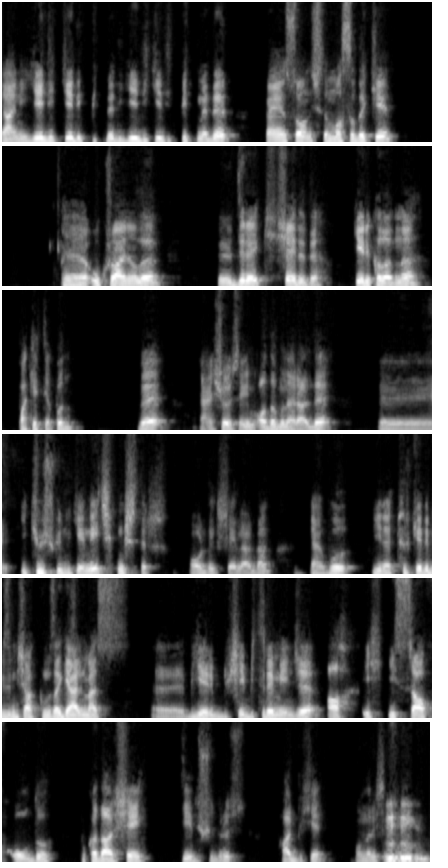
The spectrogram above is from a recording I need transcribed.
yani yedik yedik bitmedi, yedik yedik bitmedi. Ve en son işte masadaki e, Ukraynalı e, direkt şey dedi. Geri kalanını paket yapın. Ve yani şöyle söyleyeyim adamın herhalde 2-3 günlük yemeği çıkmıştır oradaki şeylerden. Yani bu yine Türkiye'de bizim hiç aklımıza gelmez. Bir yeri bir şey bitiremeyince ah israf oldu bu kadar şey diye düşünürüz. Halbuki onlar için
